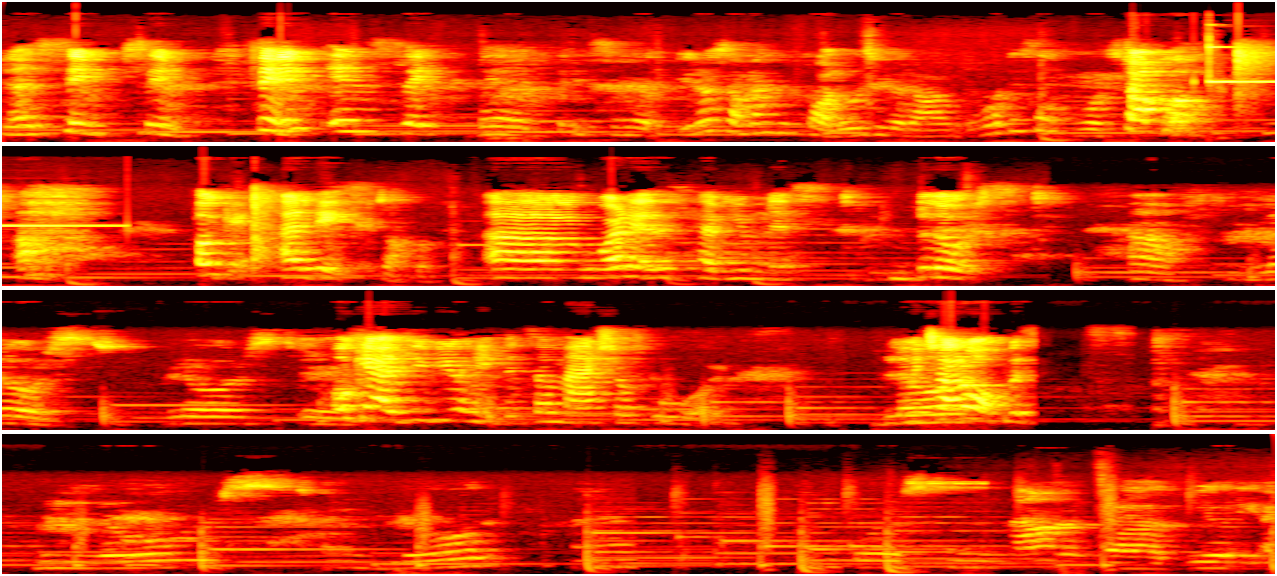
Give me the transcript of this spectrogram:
to? Uh, simp, simp. Simp is like uh, it's uh, you know someone who follows you around. What is that word? Stalker. Ah, Okay, I'll take stalker. Uh, what else have you missed? Blurst. Ah, blurst. Blurst. Is, Okay, I'll give you a hint. It's a mash of two words. Which are opposites. blurs and blur and personality. I.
